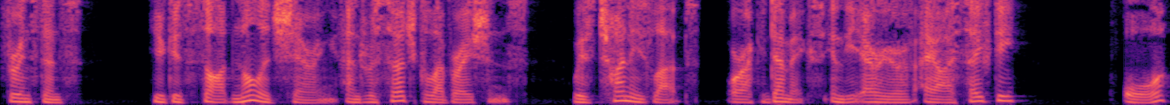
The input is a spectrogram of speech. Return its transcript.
for instance, you could start knowledge sharing and research collaborations with Chinese labs or academics in the area of AI safety, or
